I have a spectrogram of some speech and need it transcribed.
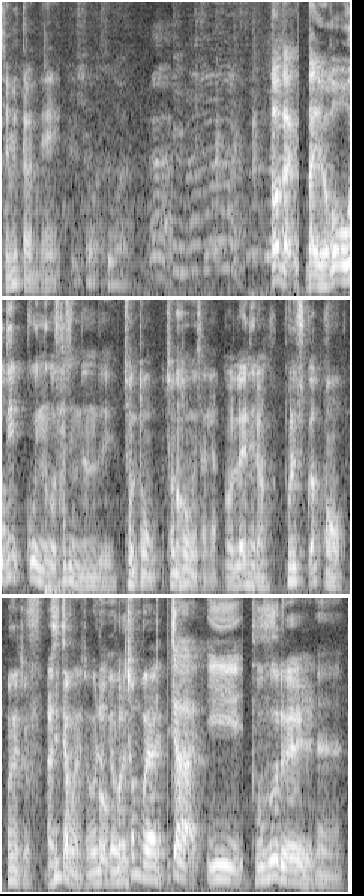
재밌다 근데. 어나 나 여거 옷 입고 있는 거 사진 있는데 전통 전통 어. 의상이야? 어 렌이랑 보내줄까? 어 보내줘. 알았어. 진짜 보내줘. 오늘 어, 여기 보내줘. 첨부해야겠다. 진짜 이 부흐를 예.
